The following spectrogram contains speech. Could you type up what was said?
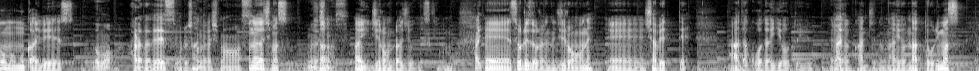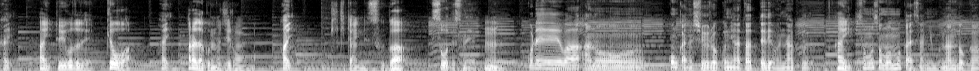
どうも向井です。どうも原田です。よろしくお願いします。お願いします。お願いします。はい持論ラジオですけども、はい。えーそれぞれの持論をね喋、えー喋ってああだこうだ言おうという、えーはい。感じの内容になっております。はい。はいということで今日ははい。原田君の持論をはい。聞きたいんですが。そうですね。うん。これはあのー今回の収録にあたってではなく、はい。そもそも向井さんにも何度か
